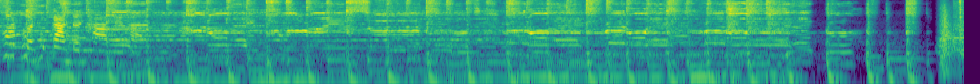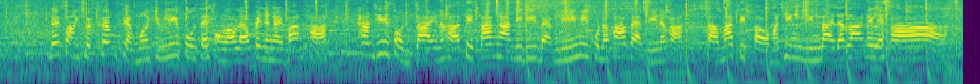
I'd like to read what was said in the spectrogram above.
เพลิดเพลินทุกการเดินทางเลยค่ะได้ฟังชุดเครื่องเสียง Mercury Full Set ของเราแล้วเป็นยังไงบ้างคะ ท่านที่สนใจนะคะ ติดตั้งงานดีๆ แบบนี้มีคุณภาพแบบนี้นะคะ สามารถติดต่อมาที่ลิงก์ใดด้านล่างได้เลยค่ะ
